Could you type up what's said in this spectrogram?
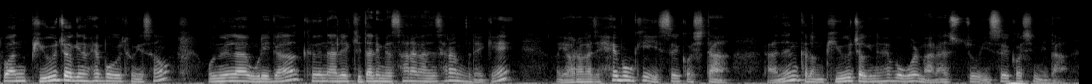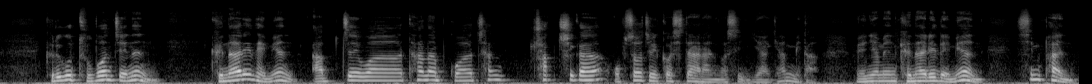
또한 비유적인 회복을 통해서 오늘날 우리가 그 날을 기다리면서 살아가는 사람들에게 여러 가지 회복이 있을 것이다. 라는 그런 비유적인 회복을 말할 수 있을 것입니다. 그리고 두 번째는 그날이 되면 압제와 탄압과 창, 착취가 없어질 것이다 라는 것을 이야기합니다. 왜냐하면 그날이 되면 심판,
